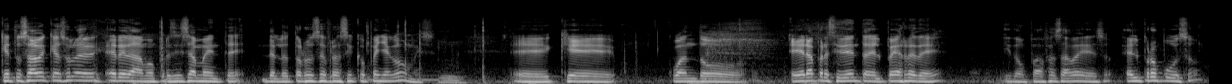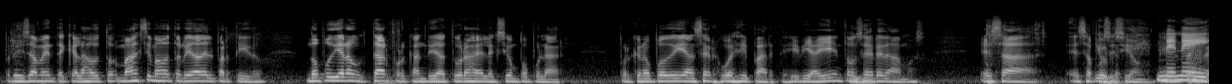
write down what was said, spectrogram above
Que tú sabes que eso lo heredamos precisamente del doctor José Francisco Peña Gómez, Mm. eh, que cuando era presidente del PRD, y don Fafa sabe eso, él propuso precisamente que las máximas autoridades del partido no pudieran optar por candidaturas a elección popular, porque no podían ser juez y parte. Y de ahí entonces heredamos esa, esa posición. Nene,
